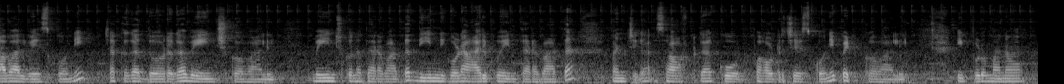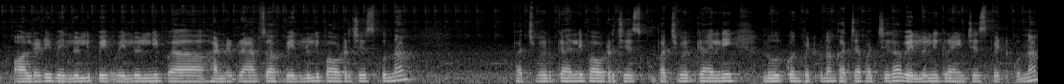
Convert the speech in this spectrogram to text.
ఆవాలు వేసుకొని చక్కగా దోరగా వేయించుకోవాలి. వేయించుకున్న తర్వాత దీన్ని కూడా ఆరిపోయిన తర్వాత మంచిగా సాఫ్ట్గా కో పౌడర్ చేసుకొని పెట్టుకోవాలి. ఇప్పుడు మనం ఆల్రెడీ వెల్లుల్లి వెల్లుల్లి హండ్రెడ్ గ్రామ్స్ ఆఫ్ వెల్లుల్లి పౌడర్ చేసుకుందాం. పచ్చిమిరపకాయల్ని పౌడర్ చేసుకు పచ్చిమిరపకాయల్ని నూరుకొని పెట్టుకున్నాం కచ్చాపచ్చిగా వెల్లుల్లి గ్రైండ్ చేసి పెట్టుకున్నాం.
